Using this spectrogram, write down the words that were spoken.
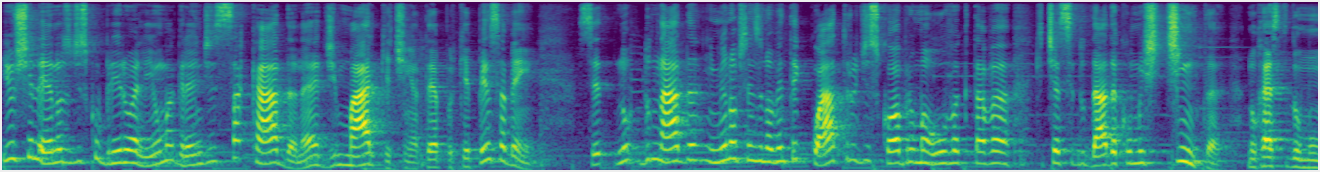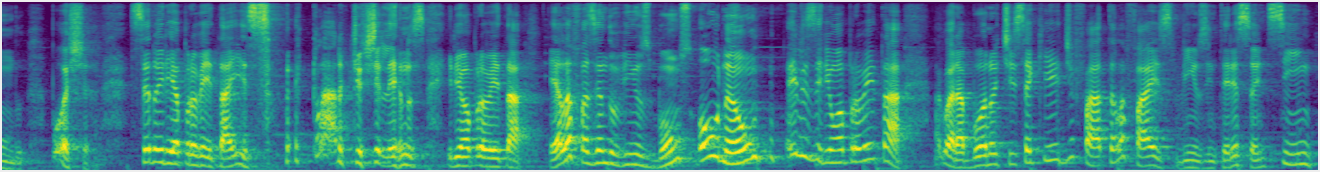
e os chilenos descobriram ali uma grande sacada né, de marketing, até porque, pensa bem, você, no, do nada, em 1994, descobre uma uva que, tava, que tinha sido dada como extinta no resto do mundo. Poxa, você não iria aproveitar isso? É claro que os chilenos iriam aproveitar. Ela fazendo vinhos bons ou não, eles iriam aproveitar. Agora, a boa notícia é que, de fato, ela faz vinhos interessantes, sim.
